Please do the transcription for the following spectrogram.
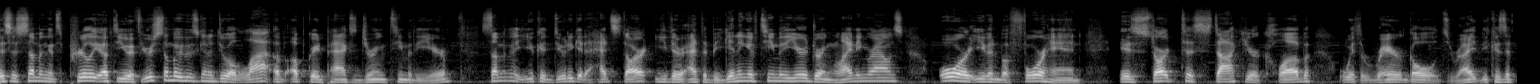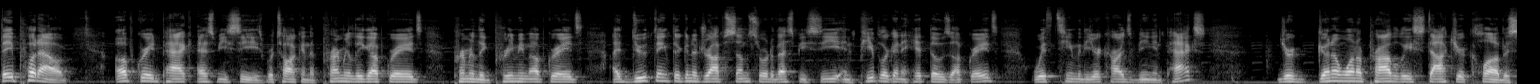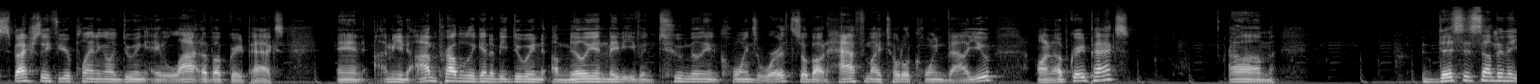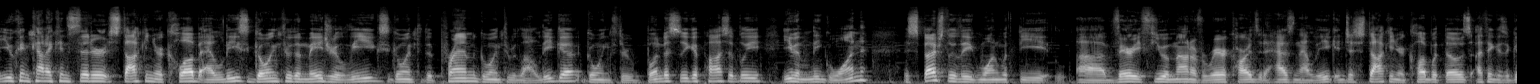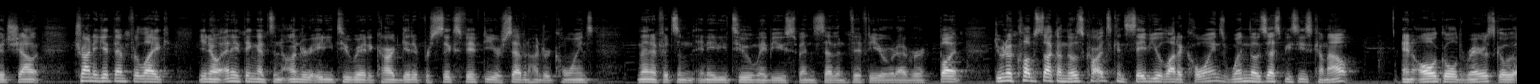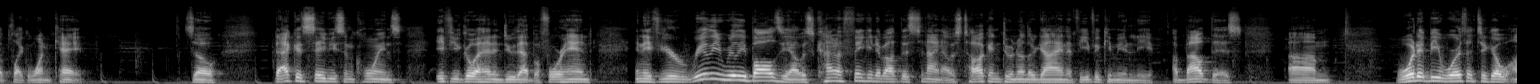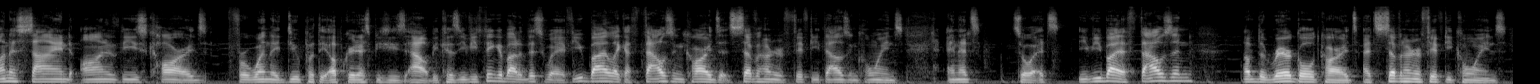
this is something that's purely up to you. If you're somebody who's going to do a lot of upgrade packs during Team of the Year, something that you could do to get a head start either at the beginning of Team of the Year during lightning rounds or even beforehand is start to stock your club with rare golds, right? Because if they put out upgrade pack SBCs. We're talking the Premier League upgrades, Premier League premium upgrades. I do think they're going to drop some sort of SBC and people are going to hit those upgrades with team of the year cards being in packs. You're want to probably stock your club, especially if you're planning on doing a lot of upgrade packs. And I mean, I'm probably to be doing a million, maybe even 2 million coins worth. So about half of my total coin value on upgrade packs. Um, this is something that you can kind of consider stocking your club, at least going through the major leagues, going through the Prem, going through La Liga, going through Bundesliga, possibly even League One, especially League One with the uh, very few amount of rare cards that it has in that league, and just stocking your club with those, I think is a good shout. Trying to get them for like you know anything that's an under 82 rated card, get it for 650 or 700 coins. And then if it's an, an 82, maybe you spend 750 or whatever. But doing a club stock on those cards can save you a lot of coins when those SBCs come out and all gold rares go up like 1k. So that could save you some coins if you go ahead and do that beforehand. And if you're really, really ballsy, I was kind of thinking about this tonight. I was talking to another guy in the FIFA community about this. Um, would it be worth it to go unassigned on these cards for when they do put the upgrade SBCs out? Because if you think about it this way, if you buy like a thousand cards at 750,000 coins, and that's so it's if you buy a thousand of the rare gold cards at 750 coins,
